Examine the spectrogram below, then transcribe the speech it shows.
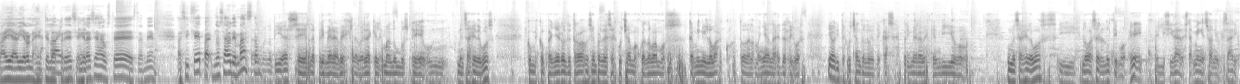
Vaya, vieron, la gente lo aprecia. Gracias a ustedes también. Así que no se hable más. estamos- Buenos días, es la primera vez, la verdad que les mando un, bus- eh, un mensaje de voz. Con mis compañeros de trabajo siempre les escuchamos cuando vamos camino y lo vasco, todas las mañanas es de rigor. Y ahorita escuchándolo desde casa, primera vez que envío un mensaje de voz y no va a ser el último. ¡Ey! felicidades también en su aniversario.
